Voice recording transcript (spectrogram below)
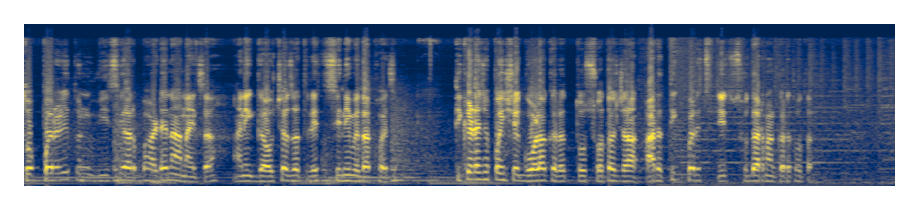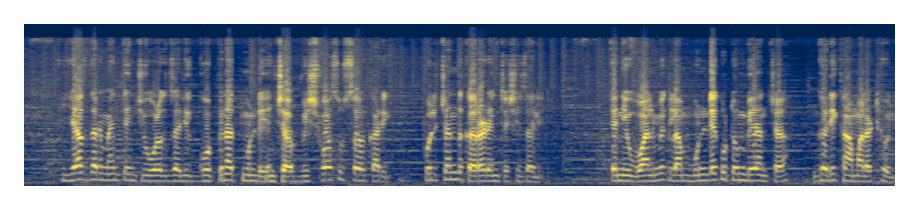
तो परळीतून व्ही सी आर भाड्यानं आणायचा आणि गावच्या जत्रेत सिनेमे दाखवायचा. तिकिटाचे पैसे गोळा करत तो स्वतःच्या आर्थिक परिस्थितीत सुधारणा करत होता. याच दरम्यान त्यांची ओळख झाली गोपीनाथ मुंडे यांच्या विश्वासू सहकारी फुलचंद कराड यांच्याशी झाली. त्यांनी वाल्मिकला मुंडे कुटुंबियांच्या घरी कामाला ठेवली.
